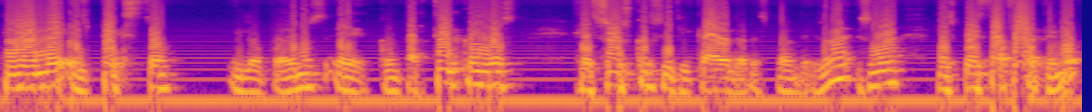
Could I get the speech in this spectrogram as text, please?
tiene el texto y lo podemos eh, compartir con los Jesús crucificado, le responde. Es una, es una respuesta fuerte, ¿no?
